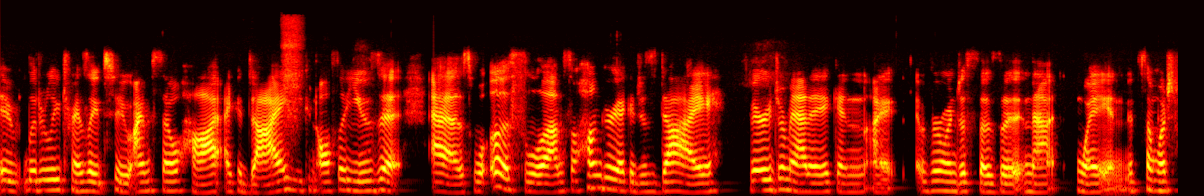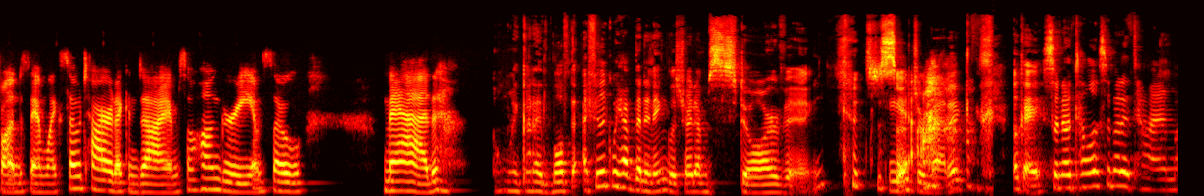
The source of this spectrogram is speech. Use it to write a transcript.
It literally translates to "I'm so hot I could die." You can also use it as "well, I'm so hungry I could just die." Very dramatic, and I everyone just says it in that way, and it's so much fun to say, "I'm like so tired I can die. I'm so hungry. I'm so mad." Oh my god, I love that. I feel like we have that in English, right? I'm starving. it's just so yeah. dramatic. okay, so now tell us about a time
